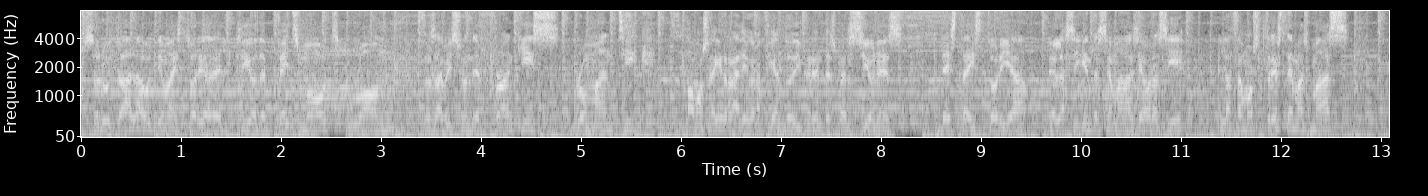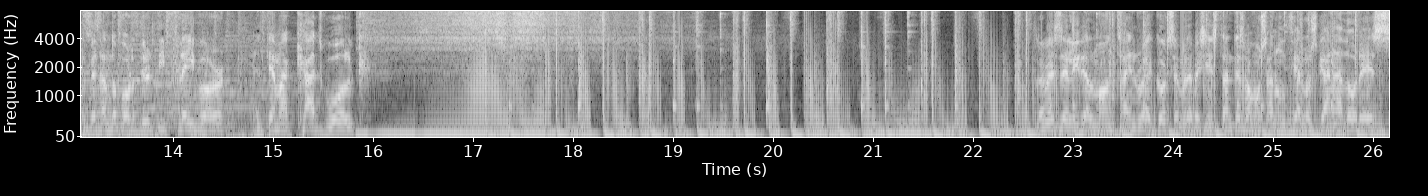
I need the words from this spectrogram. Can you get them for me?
Absoluta, la última historia del trío de Pitch Mode, Wrong. Esta es la visión de Frankie's Romantic. Vamos a ir radiografiando diferentes versiones de esta historia en las siguientes semanas y ahora sí, enlazamos tres temas más, empezando por Dirty Flavor, el tema Catwalk. A través de Little Mountain Records, en breves instantes vamos a anunciar los ganadores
